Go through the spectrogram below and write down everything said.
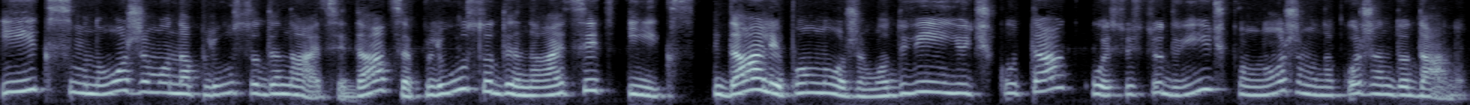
Х множимо на плюс 11, да? це плюс 11х. Далі помножимо двіючку, так? Ось ось цю двіючку множимо на кожен доданок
